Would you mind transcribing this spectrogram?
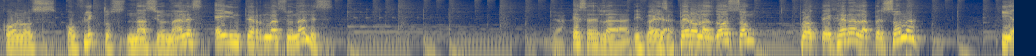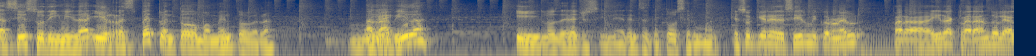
con los conflictos nacionales e internacionales. Esa es la diferencia. Pero las dos son proteger a la persona y así su dignidad y respeto en todo momento, ¿verdad? a la vida y los derechos inherentes de todo ser humano. Eso quiere decir, mi coronel, para ir aclarándole a,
